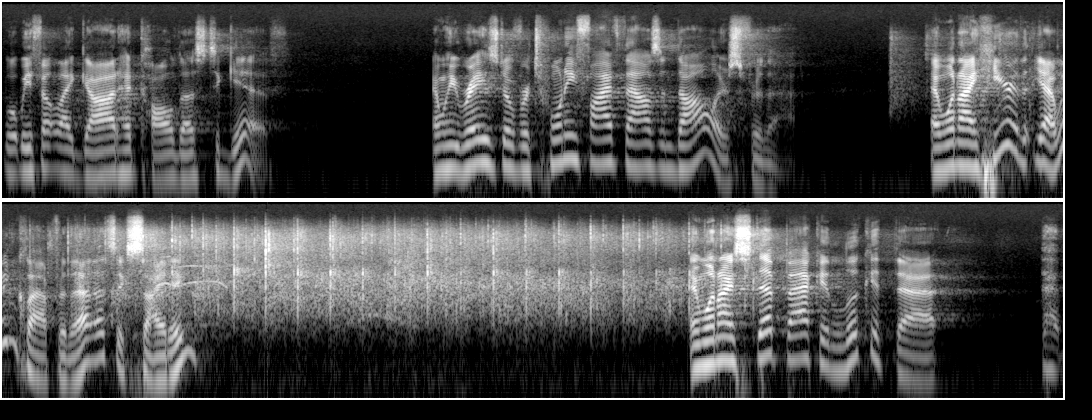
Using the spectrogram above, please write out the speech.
what we felt like God had called us to give. And we raised over $25,000 for that. And when I hear that, yeah, we can clap for that. That's exciting. And when I step back and look at that, that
